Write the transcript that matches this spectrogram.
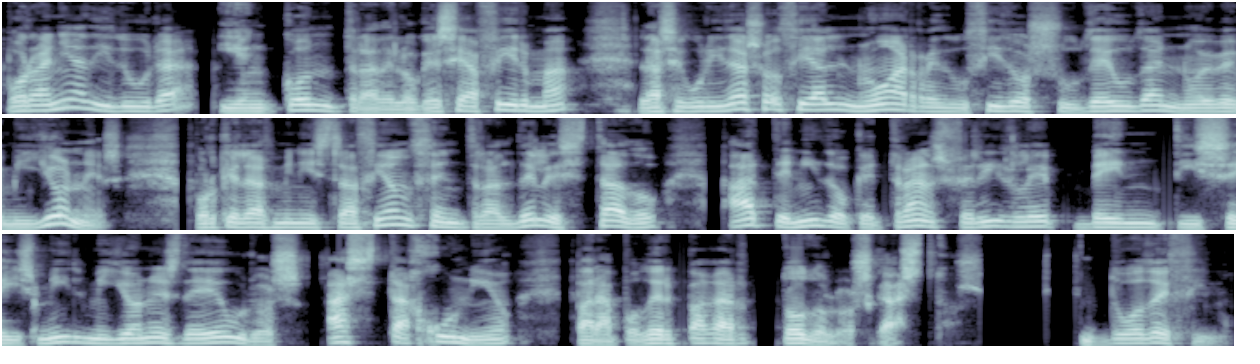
Por añadidura, y en contra de lo que se afirma, la Seguridad Social no ha reducido su deuda en 9 millones, porque la Administración Central del Estado ha tenido que transferirle 26.000 millones de euros hasta junio para poder pagar todos los gastos. Duodécimo.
